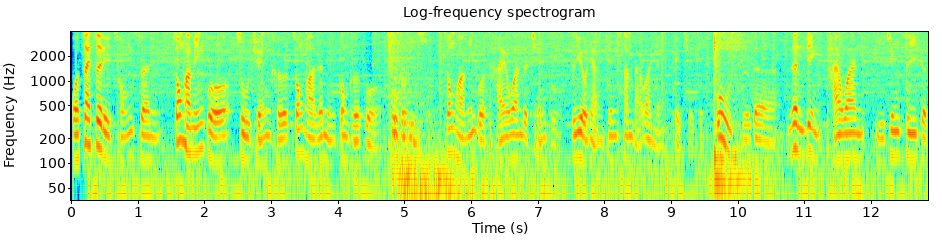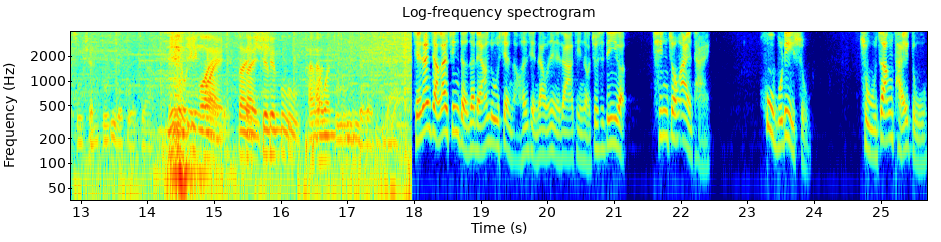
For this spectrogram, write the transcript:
我在这里重申，中华民国主权和中华人民共和国互不隶属。中华民国台湾的前途只有两千三百万人可以决定。务实的认定，台湾已经是一个主权独立的国家，没有另外再宣布台湾独立的必要。简单讲，赖清德的两岸路线呢，很简单，我念给大家听哦，就是第一个，亲中爱台。互不隶属，主张台独，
